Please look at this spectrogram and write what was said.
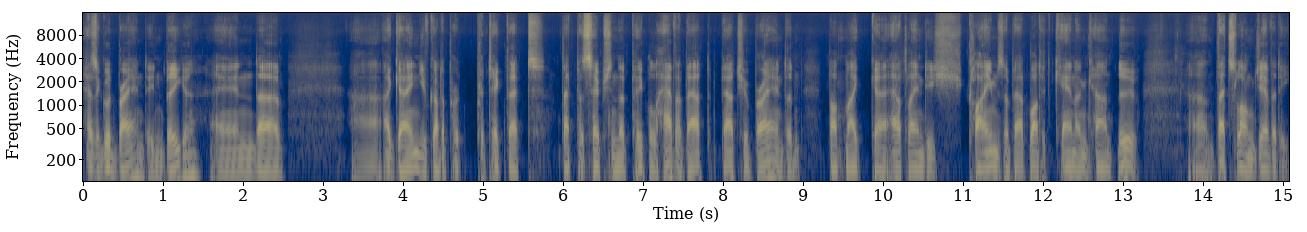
has a good brand in Bega and uh, uh, again, you've got to pr- protect that that perception that people have about about your brand and not make uh, outlandish claims about what it can and can't do. Uh, that's longevity.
